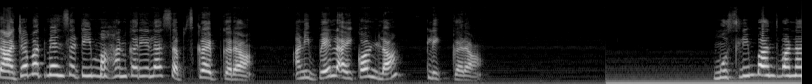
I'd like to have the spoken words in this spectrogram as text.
ताज्या बातम्यांसाठी महान करेला सबस्क्राईब करा आणि बेल आयकॉनला क्लिक करा. मुस्लिम बांधवांना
